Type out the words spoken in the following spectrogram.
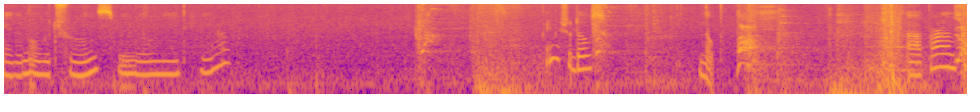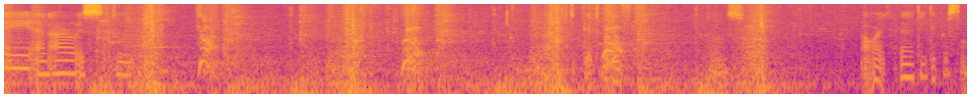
Okay, I don't know which runes we will need here. Finish those. Nope. apparently, an arrow is to to get rid of those. Alright, uh, take the crystal.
